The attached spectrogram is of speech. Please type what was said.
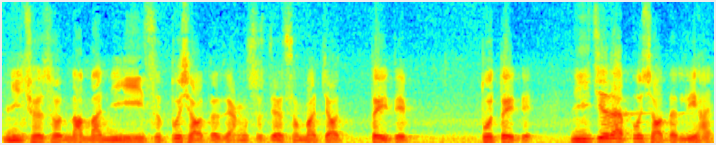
你却说，那么你是不晓得人世间什么叫对的，不对的？你既然不晓得厉害。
